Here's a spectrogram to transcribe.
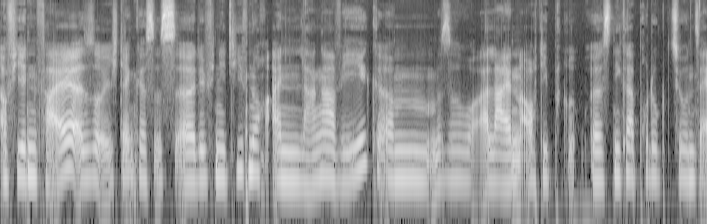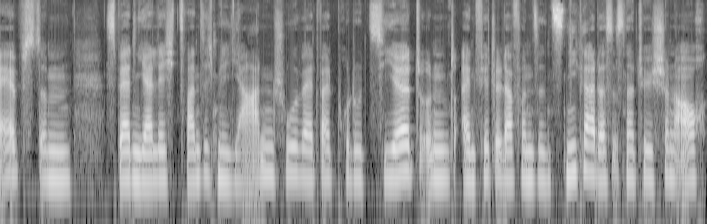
Auf jeden Fall. Also ich denke, es ist äh, definitiv noch ein langer Weg. Ähm, also allein auch die äh, Sneaker-Produktion selbst. Ähm, es werden jährlich 20 Milliarden Schuhe weltweit produziert und ein Viertel davon sind Sneaker. Das ist natürlich schon auch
